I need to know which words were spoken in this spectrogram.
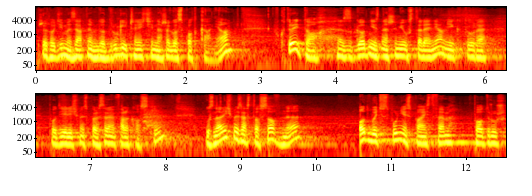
Przechodzimy zatem do drugiej części naszego spotkania, w której to, zgodnie z naszymi ustaleniami, które podjęliśmy z profesorem Falkowskim, uznaliśmy za stosowne odbyć wspólnie z Państwem podróż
